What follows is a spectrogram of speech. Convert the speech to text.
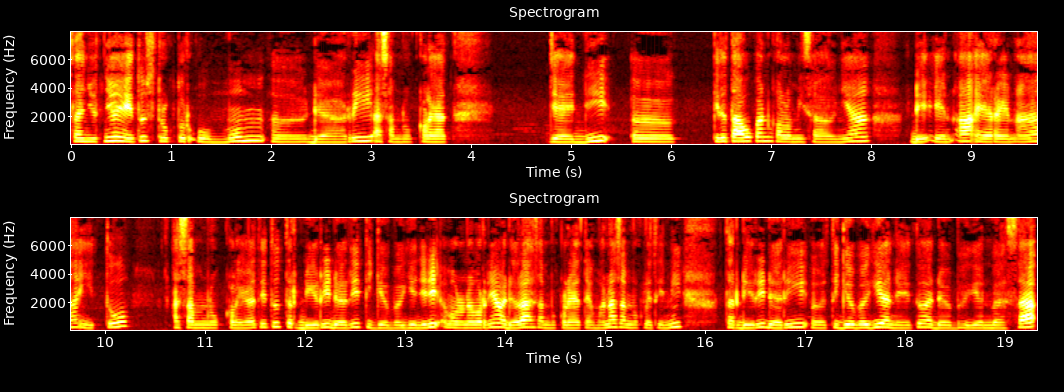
Selanjutnya yaitu struktur umum e, dari asam nukleat. Jadi e, kita tahu kan kalau misalnya DNA, RNA itu asam nukleat itu terdiri dari tiga bagian. Jadi nomornya adalah asam nukleat yang mana asam nukleat ini terdiri dari e, tiga bagian yaitu ada bagian basa,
